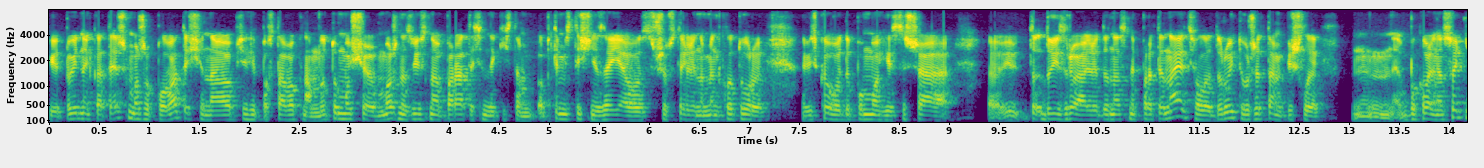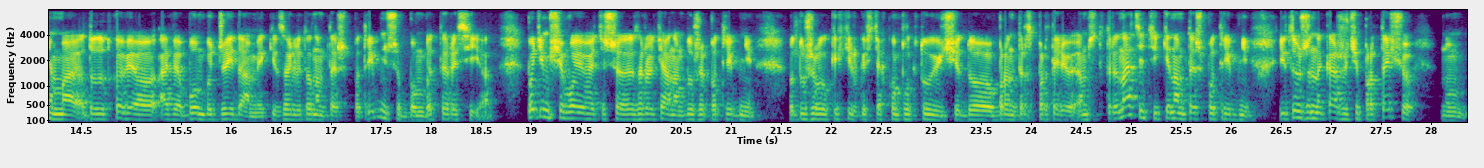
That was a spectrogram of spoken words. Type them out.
і відповідно теж може впливати ще на обсяги поставок нам. Ну тому що можна, звісно, опиратися на якісь там оптимістичні заяви, що в стилі номенклатури військової допомоги США е, до Ізраїлю до нас не перетинаються, але даруйте вже там пішли буквально сотнями додаткові авіабомби Джейдам, які взагалі то нам теж потрібні, щоб бомбити росіян. Потім ще виявиться, що ізраїльтянам дуже потрібні в дуже великих кількостях комплектуючі до бронетранспортерів М113, які нам теж потрібні. І це вже не кажучи про те, що ну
